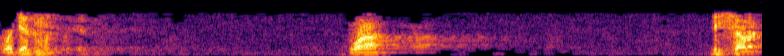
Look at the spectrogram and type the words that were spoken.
وجزم. و في الشرع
